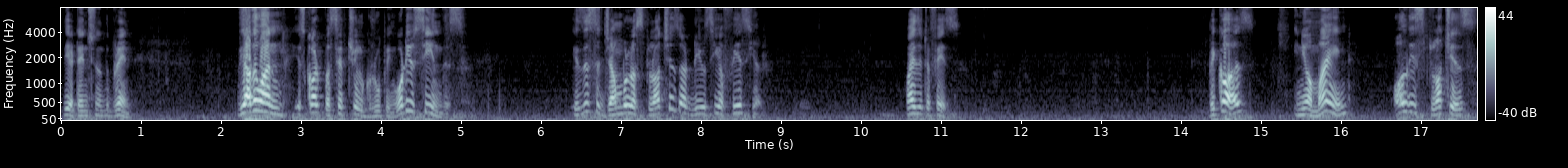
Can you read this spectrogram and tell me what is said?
the attention of the brain. The other one is called perceptual grouping. What do you see in this? Is this a jumble of splotches or do you see a face here? Why is it a face? Because in your mind all these splotches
